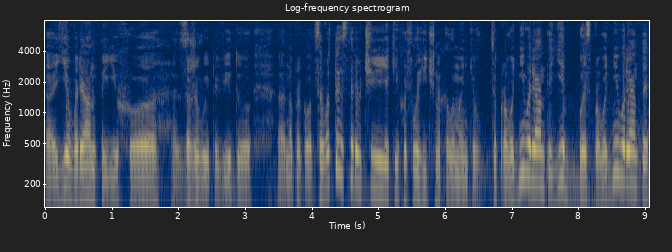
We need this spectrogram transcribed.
Е, Є варіанти їх е, заживити від, е, наприклад, сервотестерів чи якихось логічних елементів. Це проводні варіанти, є безпроводні варіанти.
